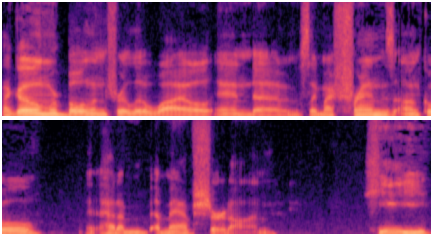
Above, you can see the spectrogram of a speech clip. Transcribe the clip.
I go and we're bowling for a little while, and uh, it's like my friend's uncle had a, a Mav shirt on. He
